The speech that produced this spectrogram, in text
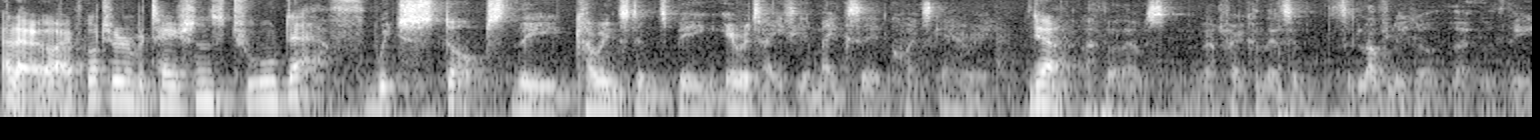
hello, I've got your invitations to death. Which stops the coincidence being irritating and makes it quite scary. Yeah. I thought that was in fact, and there's a, it's a lovely shot that with the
